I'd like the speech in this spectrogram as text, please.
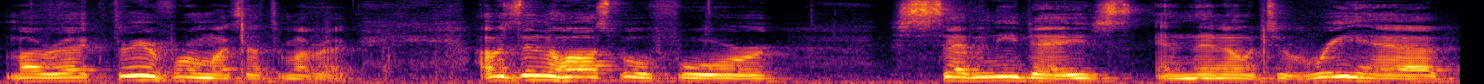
my wreck, three or four months after my wreck. I was in the hospital for 70 days, and then I went to rehab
